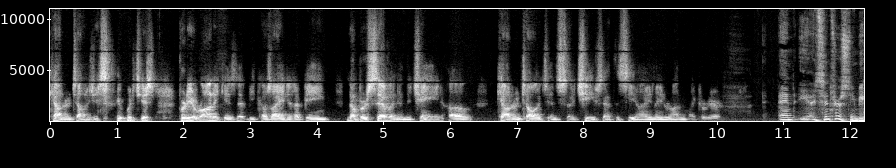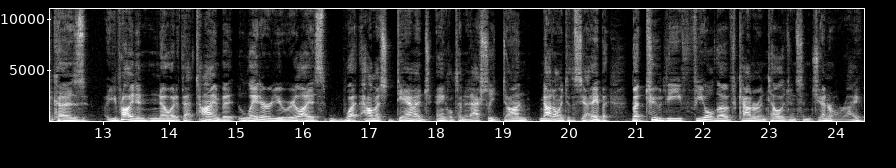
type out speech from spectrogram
counterintelligence, which is pretty ironic, isn't it? Because I ended up being number seven in the chain of counterintelligence chiefs at the CIA later on in my career. And it's interesting because you probably didn't know it at that time, but later you realize what how much damage Angleton had actually done, not only to the CIA, but but to the field of counterintelligence in general, right?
